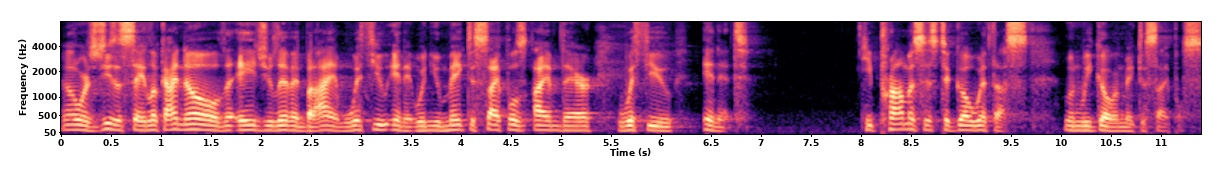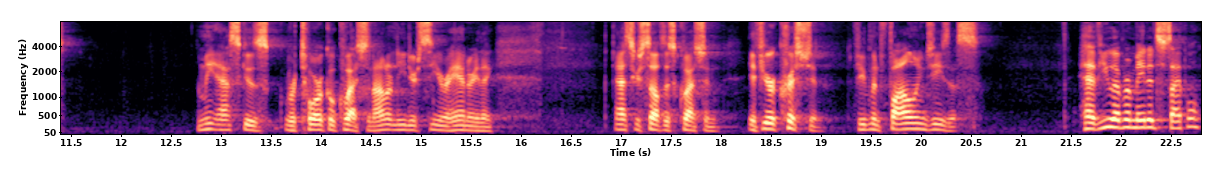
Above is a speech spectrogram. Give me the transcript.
In other words, Jesus saying, Look, I know the age you live in, but I am with you in it. When you make disciples, I am there with you in it. He promises to go with us when we go and make disciples. Let me ask you this rhetorical question. I don't need to see your hand or anything. Ask yourself this question. If you're a Christian, if you've been following Jesus, have you ever made a disciple?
